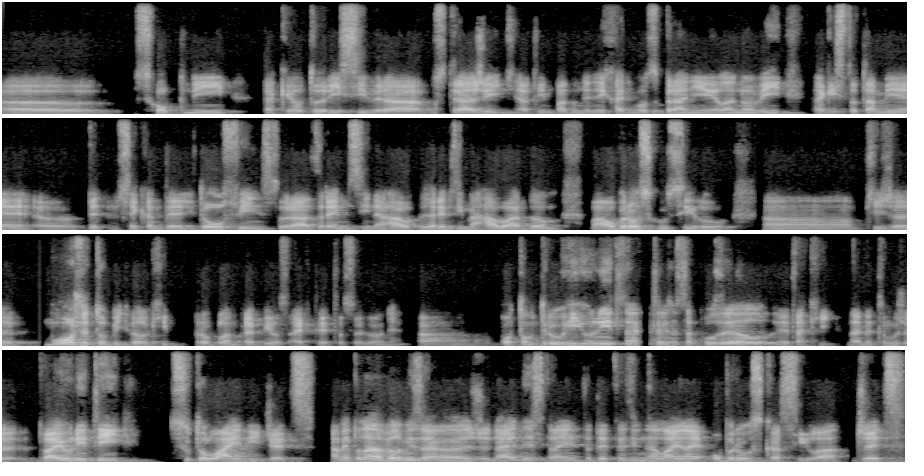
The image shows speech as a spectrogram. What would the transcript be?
uh, schopný takéhoto receivera ustrážiť a tým pádom nenechať moc zbraní Elenovi. Takisto tam je uh, secondary Dolphins, ktorá s Ramsey, s Ramsey a Howardom má obrovskú silu, uh, čiže môže to byť veľký problém pre Bills aj v tejto sezóne. Uh, potom druhý unit, na ktorý som sa pozrel, je taký, dajme tomu, že dva unity sú to liney Jets. A mňa podľa veľmi zaujímavé, že na jednej strane tá defenzívna line je obrovská sila, Jets,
